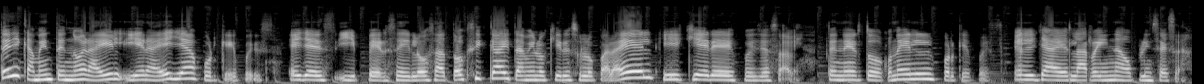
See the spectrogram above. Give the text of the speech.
técnicamente no era él y era ella porque pues ella es hiper celosa, tóxica y también lo quiere solo para él y quiere pues ya saben tener todo con él porque pues él ya es la reina o princesa.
